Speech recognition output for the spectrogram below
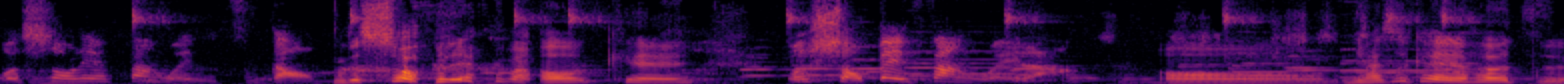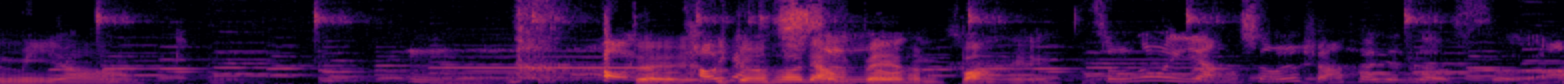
我狩猎范围，你知道吗你？的狩猎范 OK 我手背范围啦。哦你还是可以喝紫米啊。嗯。好对，好一个人喝两杯很棒哎。怎么那么养生？我就喜欢喝一些乐色啊，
